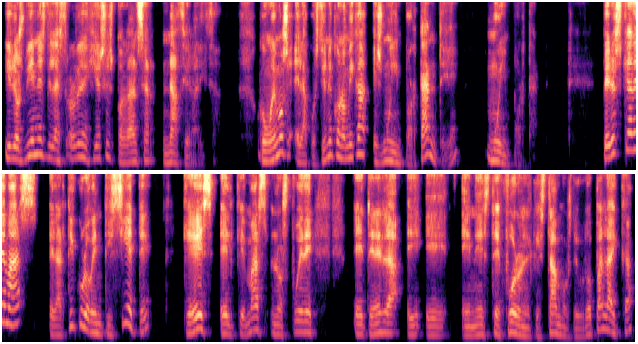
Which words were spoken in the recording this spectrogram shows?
y los bienes de las organizaciones podrán ser nacionalizados. Como vemos, la cuestión económica es muy importante, ¿eh? muy importante. Pero es que además, el artículo 27, que es el que más nos puede eh, tener eh, en este foro en el que estamos de Europa laica,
